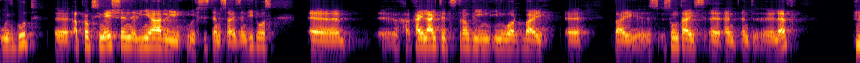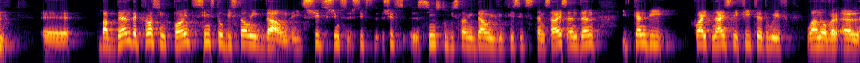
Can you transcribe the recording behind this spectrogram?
with good uh, approximation linearly with system size. And it was uh, uh, highlighted strongly in, in work by, by Šuntajs and, and Lev. but then the crossing point seems to be slowing down. It shifts, shifts, shifts, shifts, seems to be slowing down with increasing system size, and then it can be quite nicely fitted with 1 over L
